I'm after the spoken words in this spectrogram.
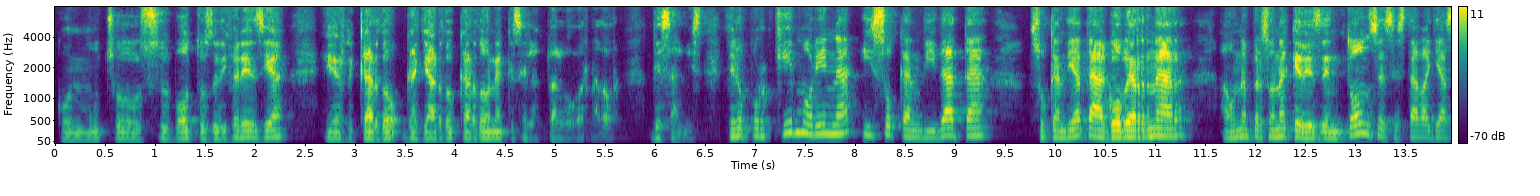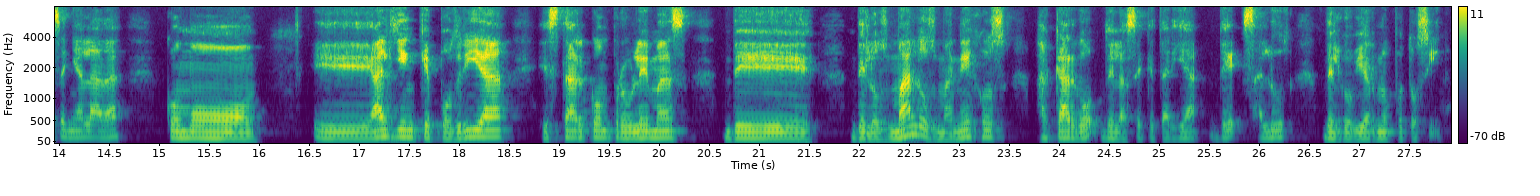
con muchos votos de diferencia eh, Ricardo Gallardo Cardona, que es el actual gobernador de San Luis. Pero ¿por qué Morena hizo candidata, su candidata a gobernar a una persona que desde entonces estaba ya señalada como eh, alguien que podría estar con problemas de, de los malos manejos a cargo de la Secretaría de Salud del gobierno potosino.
